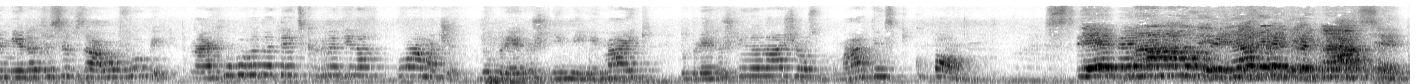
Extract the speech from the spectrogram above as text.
Намирате се в зала Фупи, най-хубавата детска градина Пламъче. Добре дошли, мили майки! Добре дошли на нашия 8 мартински купон. С тебе, мамо, денят е прекрасен!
